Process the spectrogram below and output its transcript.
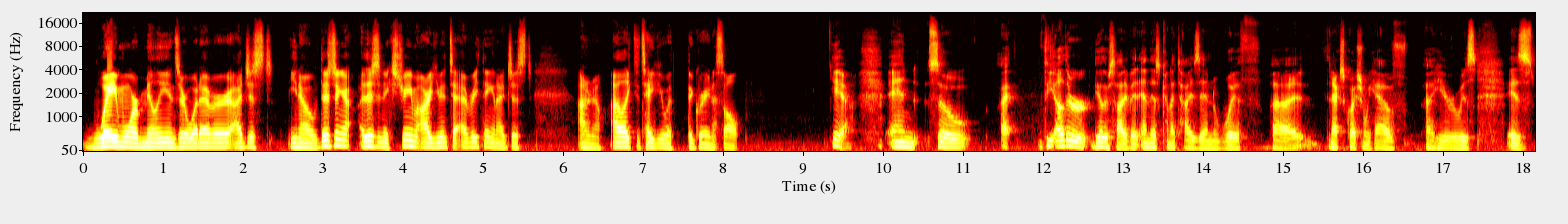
way more millions or whatever. I just, you know, there's an there's an extreme argument to everything, and I just, I don't know. I like to take it with the grain of salt. Yeah, and so I, the other the other side of it, and this kind of ties in with uh, the next question we have uh, here was is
